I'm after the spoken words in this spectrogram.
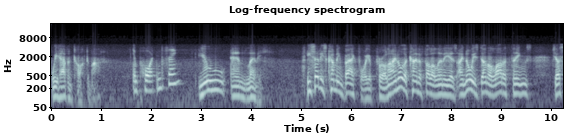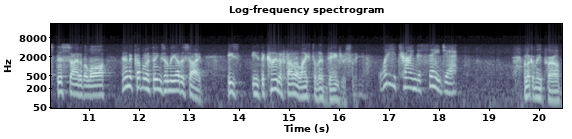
we haven't talked about. Important thing? You and Lenny. He said he's coming back for you, Pearl. Now, I know the kind of fellow Lenny is. I know he's done a lot of things just this side of the law and a couple of things on the other side. He's he's the kind of fellow who likes to live dangerously. What are you trying to say, Jack? Look at me, Pearl.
